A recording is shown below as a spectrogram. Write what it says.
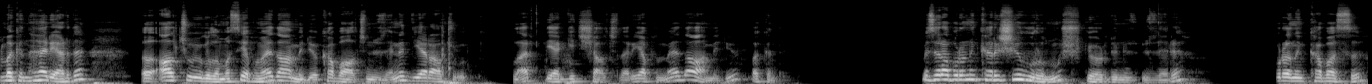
Bakın her yerde e, alçı uygulaması yapılmaya devam ediyor. Kaba alçının üzerine diğer alçılar, diğer geçiş alçıları yapılmaya devam ediyor. Bakın. Mesela buranın karışığı vurulmuş gördüğünüz üzere. Buranın kabası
